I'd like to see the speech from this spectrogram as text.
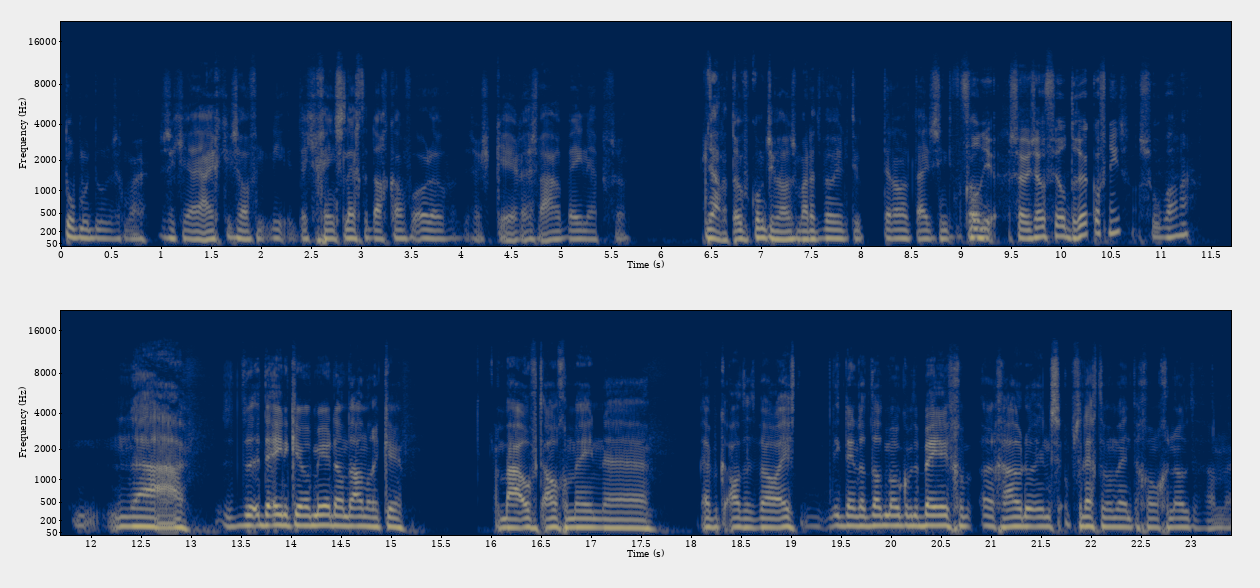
top moet doen, zeg maar. Dus dat je eigenlijk jezelf niet, dat je geen slechte dag kan veroorloven. Dus als je een keer eh, zware benen hebt of zo. Ja, dat overkomt je wel eens, maar dat wil je natuurlijk ten alle tijde zien te Voel je sowieso veel druk of niet als voetballer? Nou, de, de ene keer wat meer dan de andere keer. Maar over het algemeen eh, heb ik altijd wel... Heeft, ik denk dat dat me ook op de been heeft ge- eh, gehouden... In, op slechte momenten gewoon genoten van, eh,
